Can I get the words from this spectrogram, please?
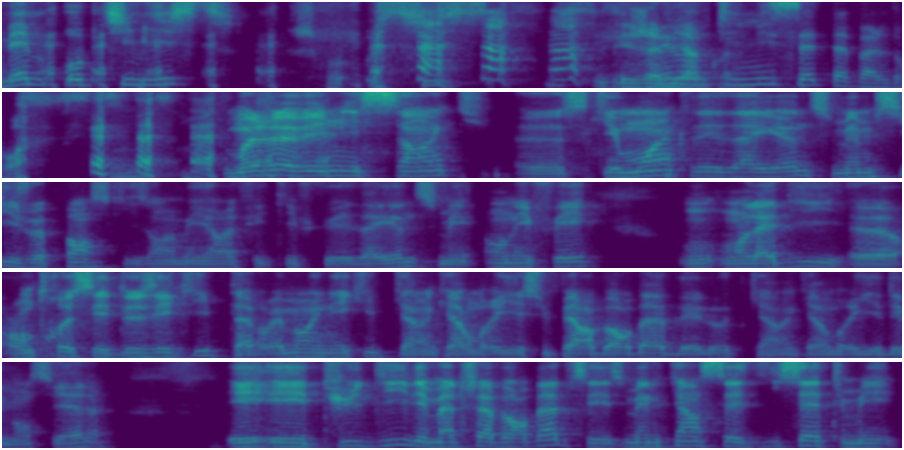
même optimiste, je trouve aussi, c'est déjà Même bien. optimiste, 7, t'as pas le droit. Moi, j'avais mis 5, ce qui est moins que les Lions, même si je pense qu'ils ont un meilleur effectif que les Lions. Mais en effet, on, on l'a dit, euh, entre ces deux équipes, tu as vraiment une équipe qui a un calendrier super abordable et l'autre qui a un calendrier démentiel. Et, et tu dis les matchs abordables, c'est semaine 15, 16, 17, mais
